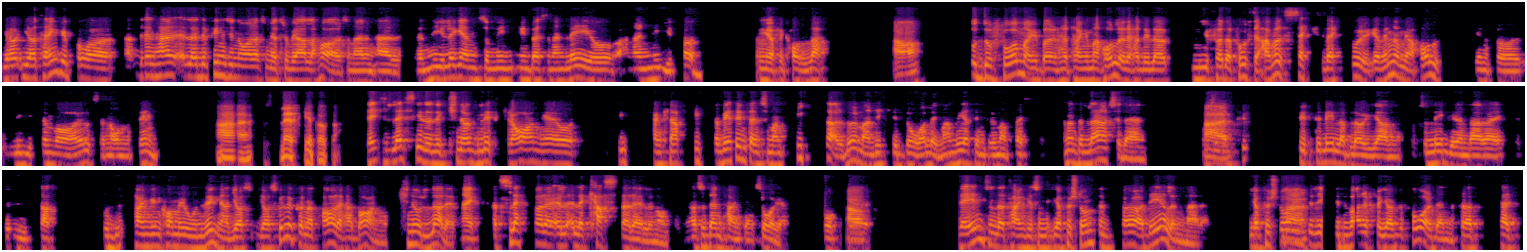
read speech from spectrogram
jag, jag, tänker på den här, eller det finns ju några som jag tror vi alla har, som är den här nyligen som min, min bästa vän Leo, han är nyfödd, som jag fick hålla. Ja. Och då får man ju bara den här tanken, man håller det här lilla nyfödda fostret. Han var sex veckor. Jag vet inte om jag har hållit en så liten varelse någonsin. Nej, läskigt alltså. Det är läskigt och det är knöggligt kranie och kan knappt titta. Vet inte ens hur man tittar. Då är man riktigt dålig. Man vet inte hur man fäster. Man har inte lärt sig det än. Och så den pyttelilla blöjan och så ligger den där eh, utsatt och tanken kommer oundvikligen att jag, jag, skulle kunna ta det här barnet, knulla det, nej, att släppa det eller, eller kasta det eller någonting. Alltså den tanken såg jag. Och, ja. eh, det är en sån där tanke som jag förstår inte fördelen med den. Jag förstår nej. inte riktigt varför jag får den. För att här,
